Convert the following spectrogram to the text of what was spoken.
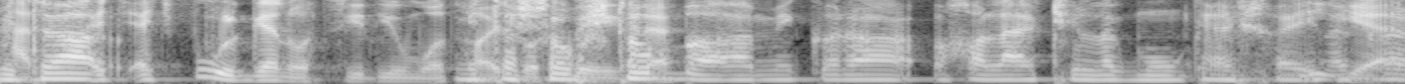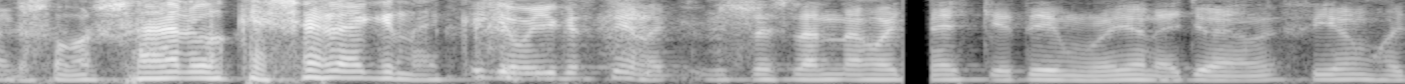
Mint hát a- egy, egy full genocidiumot Mint a hajtott végre. Shopstopba, amikor a halálcsillag munkásainak Igen. a sorsáról keseregnek. Igen, mondjuk ez tényleg vicces lenne, hogy egy-két év múlva jön egy olyan film, hogy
